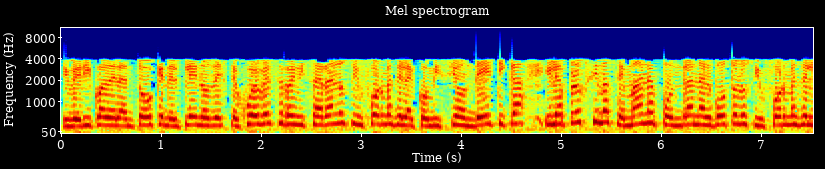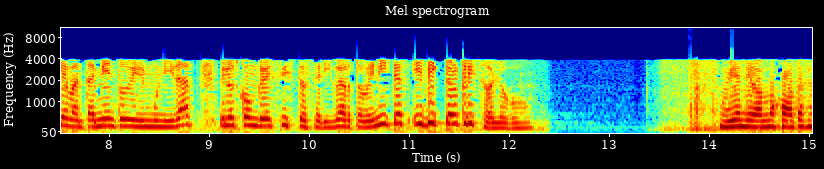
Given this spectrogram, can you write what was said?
Iberico adelantó que en el pleno de este jueves se revisarán los informes de la Comisión de Ética y la próxima semana pondrán al voto los informes de levantamiento de inmunidad de los congresistas Heriberto Benítez y Víctor Crisólogo. Muy bien, llevamos con otras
